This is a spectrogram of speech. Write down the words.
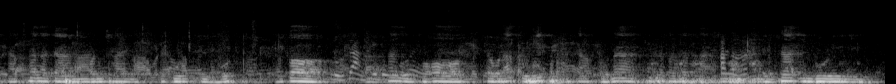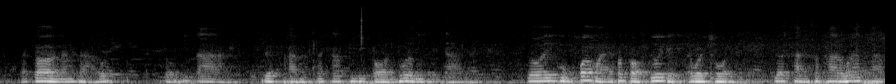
นะครับท่านอาจารย์บรรชัยตระกูลผิวแล้วก็ท่านผอเจาวรัตน์สุนิตนะครับหัวหน้าพิพิธภัณฑ์สถานแห่งชาติอินบุรี แล้วก็นางสาวโสภิตาเลือกพันธ์นะครับพิธีกรผู้ดำเนินการ โดยกลุ่มเป้าหมายประกอบด้วยเด็กเยาวชนเครือข่ายสภาวัฒนธรรม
